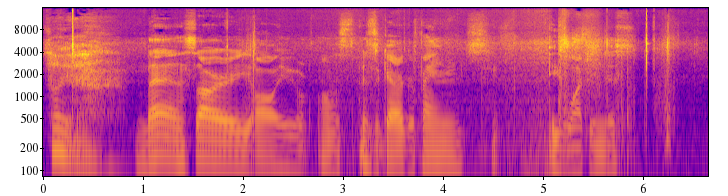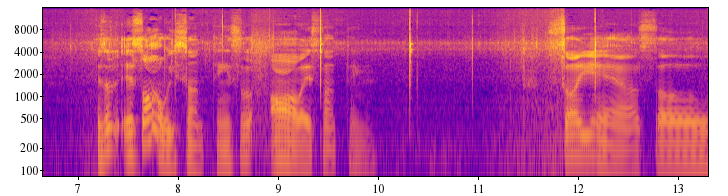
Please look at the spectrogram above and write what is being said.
So yeah, man, sorry all you uh, Spencer Gallagher fans, you watching this. It's, it's always something. It's always something. So yeah, so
